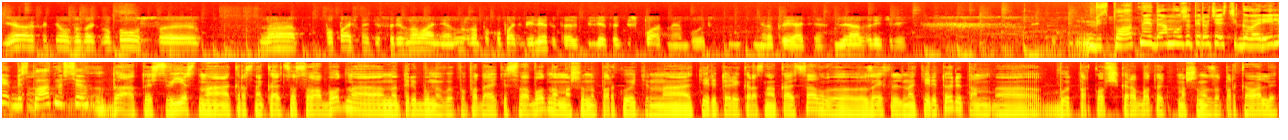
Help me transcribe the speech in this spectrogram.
Я хотел задать вопрос. Э, на попасть на эти соревнования нужно покупать билет. Это билеты бесплатное будет мероприятие для зрителей. Бесплатные, да, мы уже в первой части говорили, бесплатно все. Да, то есть въезд на Красное кольцо свободно, на трибуну вы попадаете свободно, машину паркуете на территории Красного кольца, заехали на территорию, там э, будет парковщик работать, машину запарковали,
